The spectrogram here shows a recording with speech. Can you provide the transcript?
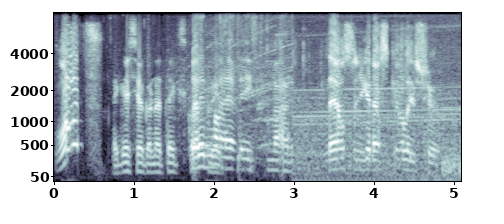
What? I guess you're gonna take squad Get in my clear. head, man. Nelson, you get a skull issue.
